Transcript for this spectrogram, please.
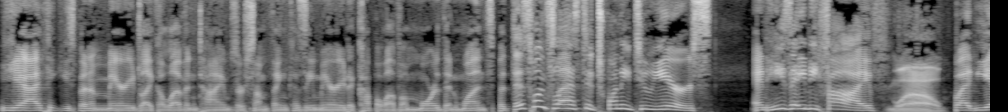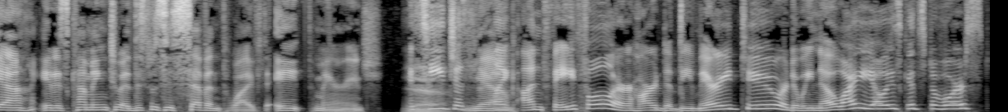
Yeah, I think he's been married like 11 times or something because he married a couple of them more than once. But this one's lasted 22 years. And he's 85. Wow. But yeah, it is coming to it. This was his seventh wife, the eighth marriage. Is he just Yeah. like unfaithful or hard to be married to, or do we know why he always gets divorced?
